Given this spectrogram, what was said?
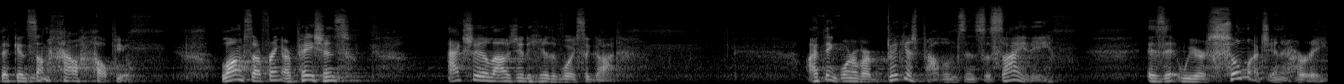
that can somehow help you. Long suffering or patience actually allows you to hear the voice of God. I think one of our biggest problems in society is that we are so much in a hurry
